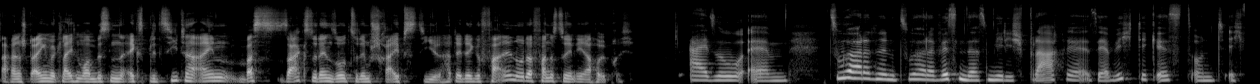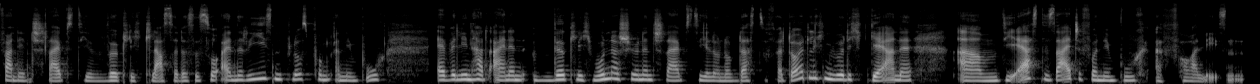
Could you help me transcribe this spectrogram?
Aber dann steigen wir gleich noch ein bisschen expliziter ein. Was sagst du denn so zu dem Schreibstil? Hat er dir gefallen oder fandest du ihn eher holprig? Also ähm, Zuhörerinnen und Zuhörer wissen, dass mir die Sprache sehr wichtig ist und ich fand den Schreibstil wirklich klasse. Das ist so ein riesen Pluspunkt an dem Buch. Evelyn hat einen wirklich wunderschönen Schreibstil und um das zu verdeutlichen, würde ich gerne ähm, die erste Seite von dem Buch äh, vorlesen.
